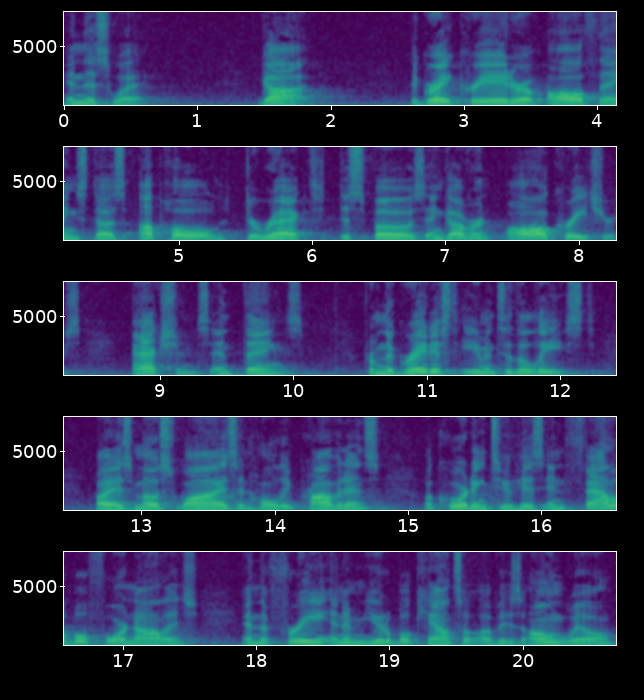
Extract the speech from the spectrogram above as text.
in this way God, the great creator of all things, does uphold, direct, dispose, and govern all creatures, actions, and things, from the greatest even to the least, by his most wise and holy providence, according to his infallible foreknowledge and the free and immutable counsel of his own will,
